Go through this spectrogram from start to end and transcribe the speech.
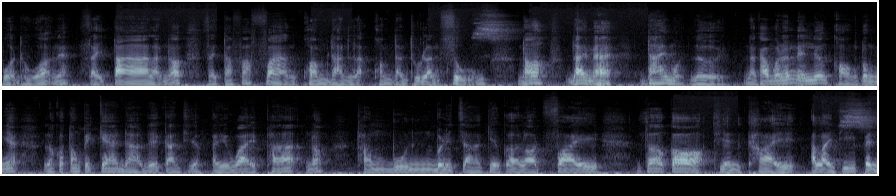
ปวดหัวนะสายตาละเนาะสายตาฟ้าฟางความดันละความดันทุรันสูงเนาะได้ไหมได้หมดเลยนะครับเพราะนั้นในเรื่องของตรงนี้เราก็ต้องไปแก้ดาวด้วยการที่จะไปไหว้พระเนาะ ทำบุญบริจาคเกี่ยวกับหลอดไฟ แล้วก็เทียนไขอะไรที่เป็น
